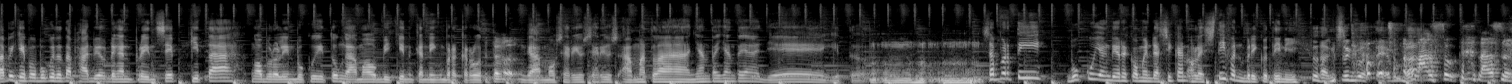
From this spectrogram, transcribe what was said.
Tapi Kepo Buku tetap hadir dengan prinsip kita ngobrolin buku itu nggak mau bikin kening berkerut, nggak mau serius-serius amat lah, nyantai-nyantai aja gitu. Seperti buku yang direkomendasikan oleh Steven berikut ini, langsung gue tembak. langsung, langsung,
